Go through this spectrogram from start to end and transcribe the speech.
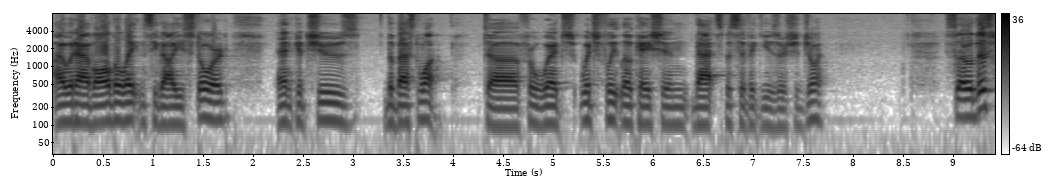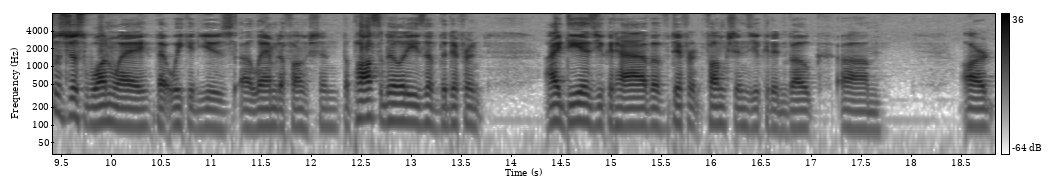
I would have all the latency values stored and could choose the best one to, for which which fleet location that specific user should join. So this was just one way that we could use a lambda function. The possibilities of the different ideas you could have of different functions you could invoke um, are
